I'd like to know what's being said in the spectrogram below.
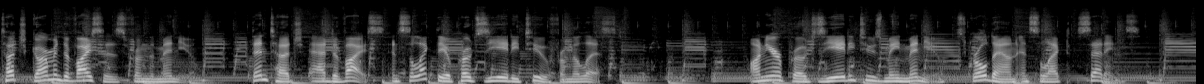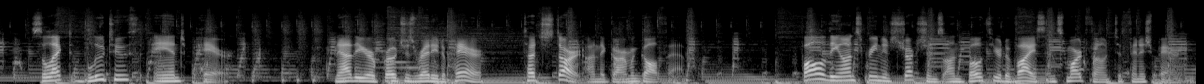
Touch Garmin Devices from the menu. Then touch Add Device and select the Approach Z82 from the list. On your Approach Z82's main menu, scroll down and select Settings. Select Bluetooth and Pair. Now that your approach is ready to pair, touch Start on the Garmin Golf app. Follow the on-screen instructions on both your device and smartphone to finish pairing.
